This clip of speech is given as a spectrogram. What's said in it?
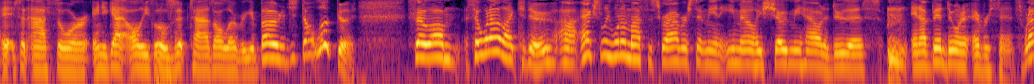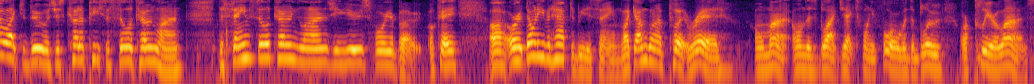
It's an eyesore. And you got all these little zip ties all over your boat. It just don't look good. So, um, so what I like to do, uh, actually one of my subscribers sent me an email. He showed me how to do this and I've been doing it ever since. What I like to do is just cut a piece of silicone line, the same silicone lines you use for your boat. Okay. Uh, or it don't even have to be the same. Like I'm going to put red on my on this blackjack 24 with the blue or clear lines.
